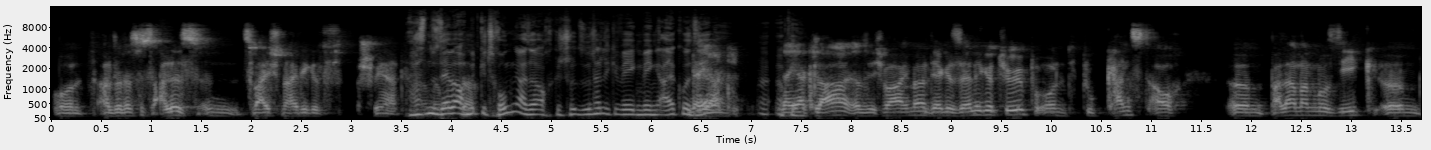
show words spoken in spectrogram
Und also das ist alles ein zweischneidiges Schwert. Hast du also, selber auch mitgetrunken, also auch gesundheitlich wegen, wegen Alkohol naja, selber? Okay. Naja, klar, also ich war immer der gesellige Typ und du kannst auch ähm, Ballermann-Musik, ähm,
